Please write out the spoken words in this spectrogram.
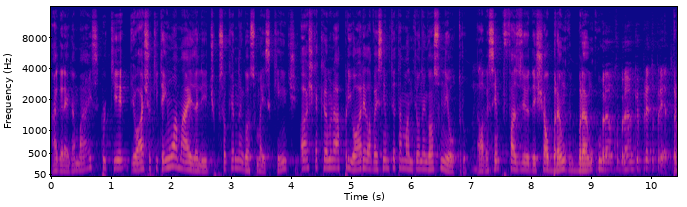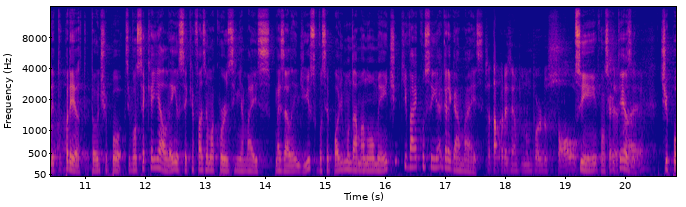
agrega mais, porque eu acho que tem um a mais ali, tipo, se eu quero um negócio mais quente, eu acho que a câmera a priori ela vai sempre tentar manter o negócio neutro. Uhum. Ela vai sempre fazer deixar o branco branco, branco branco e preto preto. Preto preto. Então, tipo, se você quer ir além, você quer fazer uma corzinha mais mais além disso, você pode mudar manualmente que vai conseguir agregar mais. Você tá, por exemplo, num pôr do sol? Sim, com certeza. Vai... Tipo,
